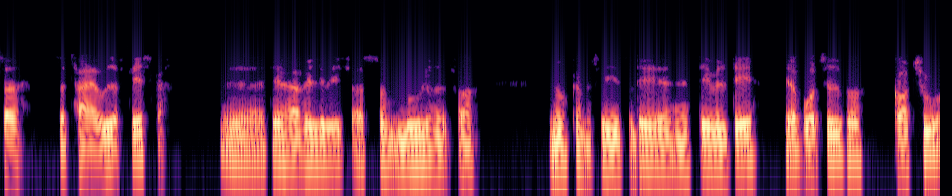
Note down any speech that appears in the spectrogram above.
så, så tager jeg ud og fisker. Øh, det har jeg heldigvis også sådan en mulighed for nu, kan man sige. Så det, det er vel det, jeg bruger tid på. Går tur.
